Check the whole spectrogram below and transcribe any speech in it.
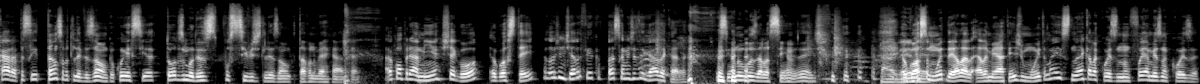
Cara, eu pesquisei tanto sobre televisão que eu conhecia todos os modelos possíveis de televisão que estavam no mercado, cara. Aí eu comprei a minha, chegou, eu gostei, mas hoje em dia ela fica basicamente desligada, cara. Assim, eu não uso ela sempre, gente. Tá Eu gosto muito dela, ela- me atende muito, mas não é aquela coisa, não foi a mesma coisa,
